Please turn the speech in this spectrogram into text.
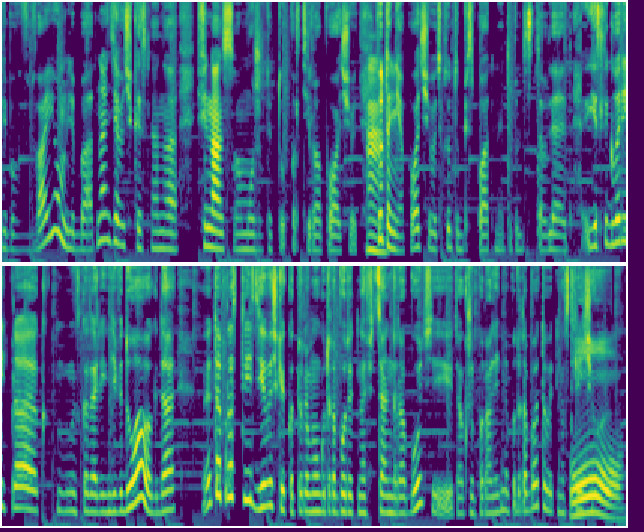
либо вдвоем, либо одна девочка, если она финансово может эту квартиру оплачивать. М. Кто-то не оплачивает, кто-то бесплатно это предоставляет. Если говорить про, как мы сказали, индивидуалок, да, это простые девочки, которые могут работать на официальной работе и также параллельно подрабатывать на встречах. О,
